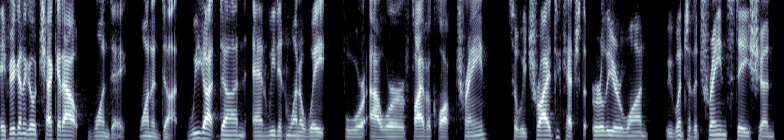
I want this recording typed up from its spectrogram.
If you're going to go check it out one day, one and done. We got done and we didn't want to wait for our five o'clock train. So we tried to catch the earlier one we went to the train station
